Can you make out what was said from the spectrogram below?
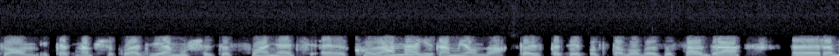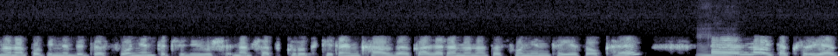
są i tak na przykład ja muszę zasłaniać e, kolana i ramiona. To jest taka podstawowa zasada. E, ramiona powinny być zasłonięte, czyli już na przykład krótki rękawek, ale ramiona zasłonięte jest ok. E, mhm. No i tak jak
